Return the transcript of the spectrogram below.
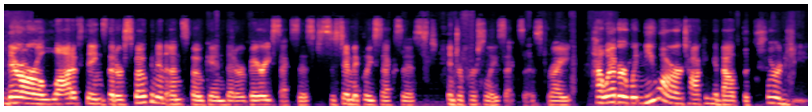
There are a lot of things that are spoken and unspoken that are very sexist, systemically sexist, interpersonally sexist, right? However, when you are talking about the clergy,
